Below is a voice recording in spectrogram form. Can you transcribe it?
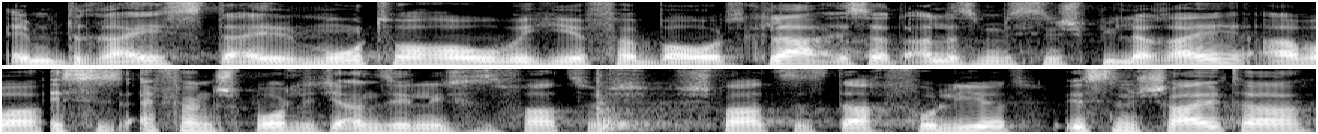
M3-Style Motorhaube hier verbaut. Klar ist das alles ein bisschen Spielerei, aber es ist einfach ein sportlich ansehnliches Fahrzeug. Schwarzes Dach foliert, ist ein Schalter,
